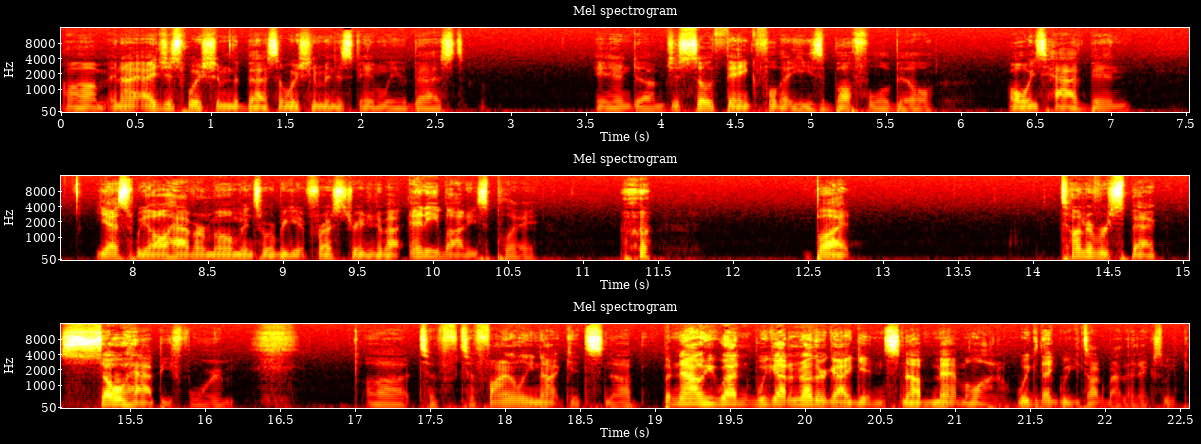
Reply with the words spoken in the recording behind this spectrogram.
Um, and I, I, just wish him the best. I wish him and his family the best. And I'm um, just so thankful that he's a Buffalo Bill. Always have been. Yes, we all have our moments where we get frustrated about anybody's play. But ton of respect. So happy for him uh, to to finally not get snubbed. But now he got we got another guy getting snubbed, Matt Milano. We think we can talk about that next week.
